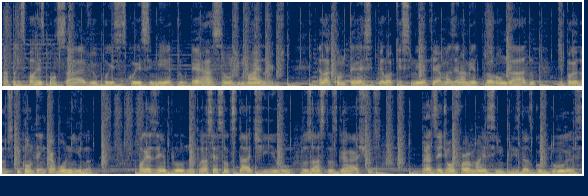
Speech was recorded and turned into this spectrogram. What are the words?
A principal responsável por esse escurecimento é a reação de Maillard. Ela acontece pelo aquecimento e armazenamento prolongado de produtos que contêm carbonila, por exemplo, no processo oxidativo dos ácidos graxos, para dizer de uma forma mais simples, das gorduras,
